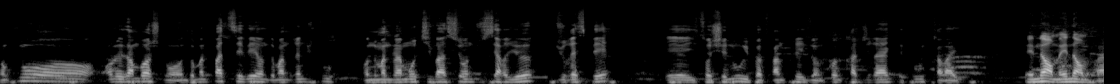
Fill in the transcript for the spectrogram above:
Donc nous, on, les embauche. Nous, on demande pas de CV, on demande rien du tout. On demande de la motivation, du sérieux, du respect. Et ils sont chez nous, ils peuvent rentrer, ils ont un contrat direct et tout, ils travaillent. Énorme, énorme. Ouais.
